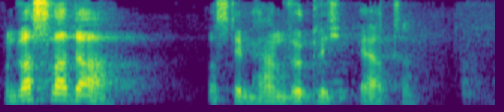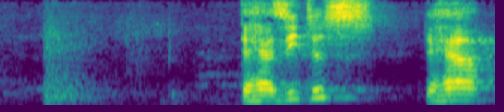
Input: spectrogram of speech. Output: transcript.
Und was war da, was dem Herrn wirklich ehrte? Der Herr sieht es, der Herr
